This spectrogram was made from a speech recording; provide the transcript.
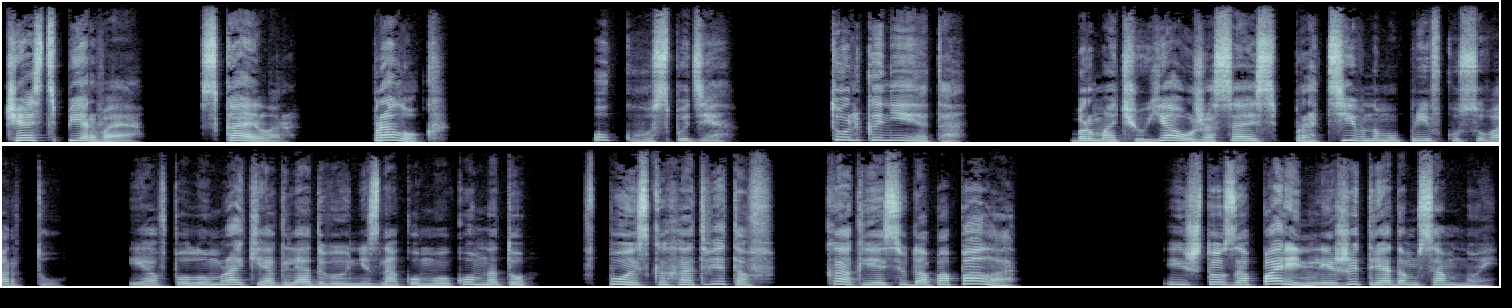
Часть первая. Скайлор. Пролог. О, Господи, только не это. Бормочу я, ужасаясь противному привкусу во рту. Я в полумраке оглядываю незнакомую комнату в поисках ответов, как я сюда попала и что за парень лежит рядом со мной.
